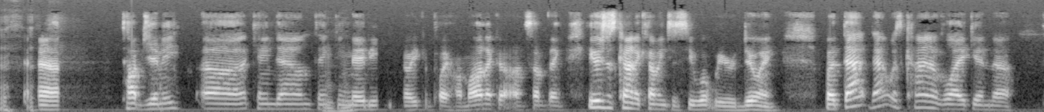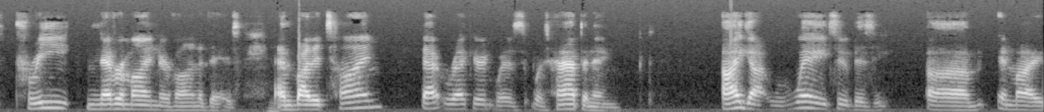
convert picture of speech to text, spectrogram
uh, Top Jimmy uh, came down thinking Mhm. maybe you know he could play harmonica on something. He was just kind of coming to see what we were doing, but that that was kind of like in the pre Nevermind Nirvana days. And by the time that record was was happening, I got way too busy um, in my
